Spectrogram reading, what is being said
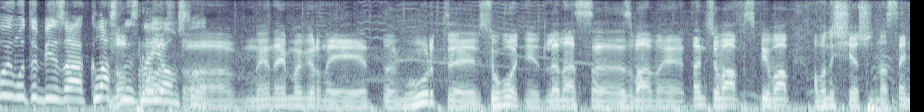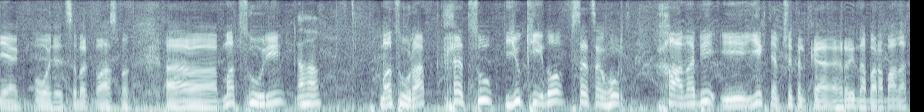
Дякуємо тобі за класне ну, знайомство. Не- неймовірний гурт е, сьогодні для нас е, з вами танцював, співав, а вони ще ж на сцені як поводять себе класно. Е, Мацурі, Ага. Мацура, Хецу, Юкіно, все це гурт Ханабі і їхня вчителька гри на барабанах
